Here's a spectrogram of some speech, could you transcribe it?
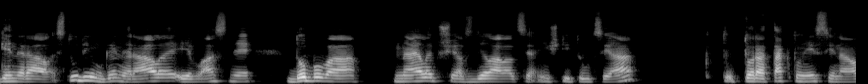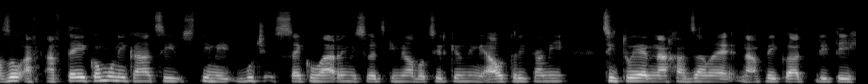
generále. Studium generále je vlastne dobová najlepšia vzdelávacia inštitúcia, ktorá takto nesie názov a, v tej komunikácii s tými buď sekulárnymi svetskými alebo cirkevnými autoritami citujem, nachádzame napríklad pri tých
